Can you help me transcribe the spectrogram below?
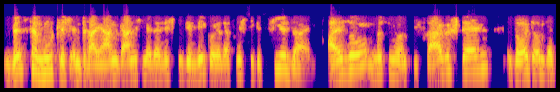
wird vermutlich in drei Jahren gar nicht mehr der richtige Weg oder das richtige Ziel sein. Also müssen wir uns die Frage stellen, sollte unser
